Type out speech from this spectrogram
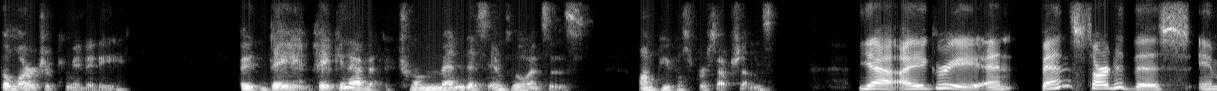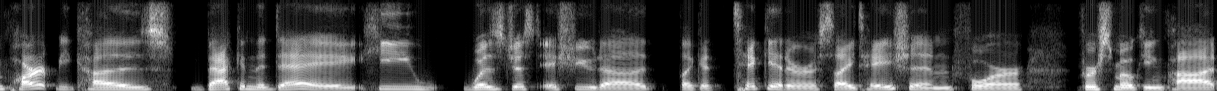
the larger community. They they can have tremendous influences on people's perceptions. Yeah i agree and ben started this in part because back in the day he was just issued a like a ticket or a citation for for smoking pot.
